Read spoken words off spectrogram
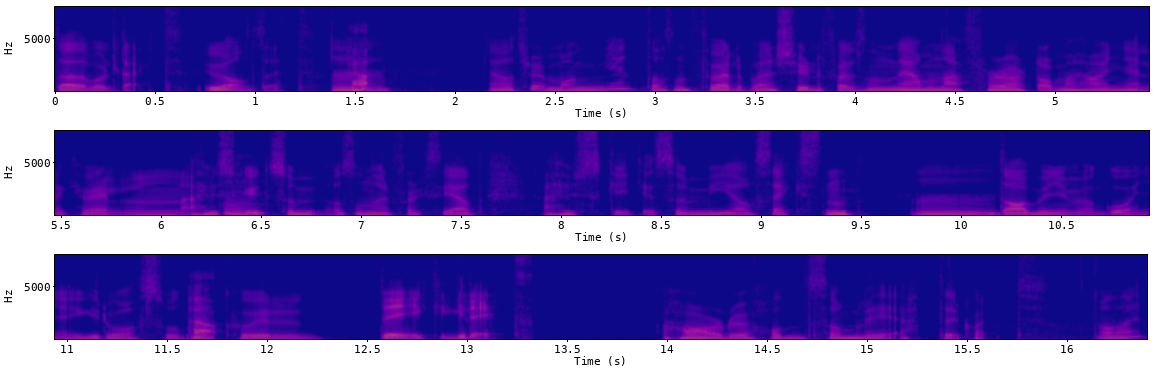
da er det voldtekt. Uansett. Ja. Mm. Jeg tror det er mange jenter som føler på en skyldfølelse. Sånn, ja, men jeg flørta med han hele kvelden. Jeg husker Mm. ikke så, altså Når folk sier at 'jeg husker ikke så mye av sexen', Mm. da begynner vi å gå inn i ei gråsone Ja. hvor det er ikke greit. Har du hatt samleie i etterkant av det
